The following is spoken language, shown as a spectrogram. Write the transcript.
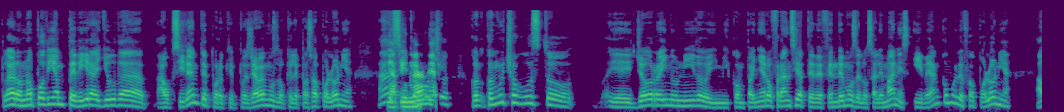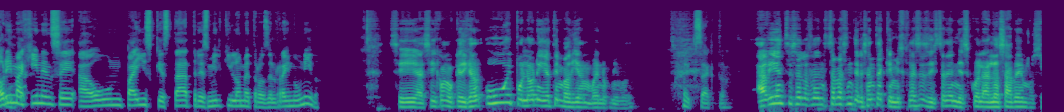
Claro, no podían pedir ayuda a Occidente porque pues ya vemos lo que le pasó a Polonia. Ah, sí, con mucho gusto, eh, yo, Reino Unido y mi compañero Francia te defendemos de los alemanes. Y vean cómo le fue a Polonia. Ahora imagínense a un país que está a 3.000 kilómetros del Reino Unido. Sí, así como que dijeron, uy, Polonia ya te invadieron. Bueno, ni modo. Exacto. Había los está más interesante que mis clases de historia en mi escuela, lo sabemos.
